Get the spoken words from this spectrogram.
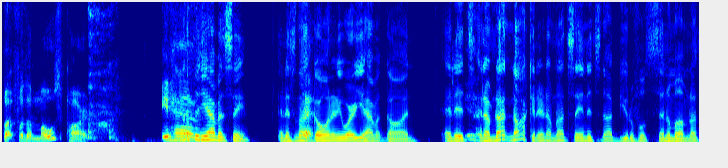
but for the most part, it has Nothing you haven't seen, and it's not Yeah. going anywhere you haven't gone. And it's Yeah. and I'm not knocking it. I'm not saying it's not beautiful cinema. I'm not.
